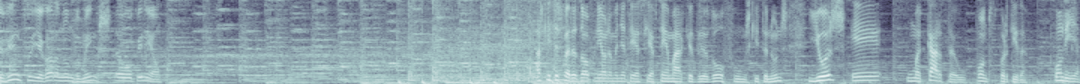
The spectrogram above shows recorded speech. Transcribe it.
e 20 e agora, Nuno Domingos, a opinião. Às quintas-feiras, a opinião na manhã TSF tem a marca de Adolfo Mesquita Nunes e hoje é uma carta, o ponto de partida. Bom dia.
